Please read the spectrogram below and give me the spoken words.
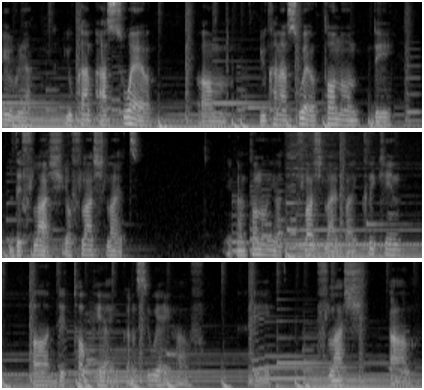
area. You can as well um you can as well turn on the the flash your flashlight. You can turn on your flashlight by clicking uh the top here. You can see where you have the flash um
